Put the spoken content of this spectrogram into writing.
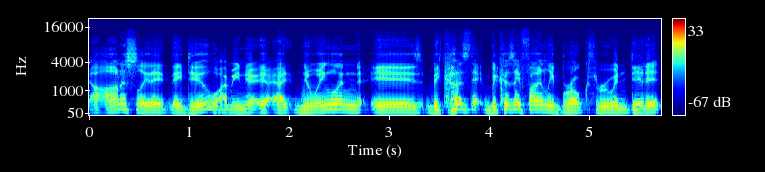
uh, honestly, they, they do. I mean, uh, uh, New England is because they because they finally broke through and did it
